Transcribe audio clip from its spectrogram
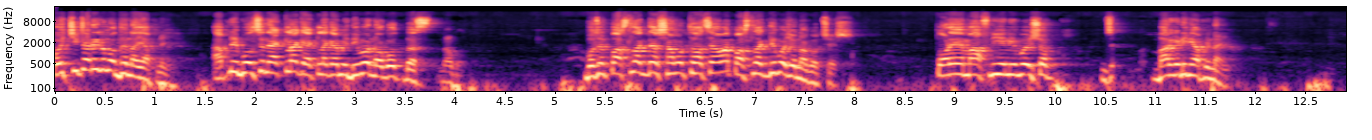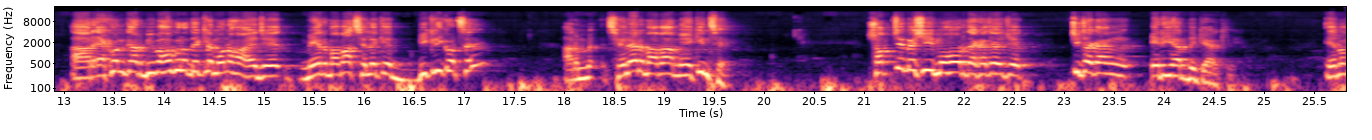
ওই চিটারির মধ্যে নাই আপনি। আপনি বলছেন এক লাখ এক লাখ আমি দিব, নগদ ব্যাস, নগদ। বলছেন, পাঁচ লাখ দেওয়ার সামর্থ্য আছে আমার, পাঁচ লাখ দিব ওই যে নগদ শেষ। পরে মাফ নিয়ে নিব, এইসব বার্গেটিং আপনি নাই। আর এখনকার বিবাহগুলো দেখলে মনে হয় যে মেয়ের বাবা ছেলেকে বিক্রি করছে, আর ছেলের বাবা মেয়ে কিনছে। সবচেয়ে বেশি মোহর দেখা যায় যে চিটাগাং এরিয়ার দিকে আর কি। এবং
